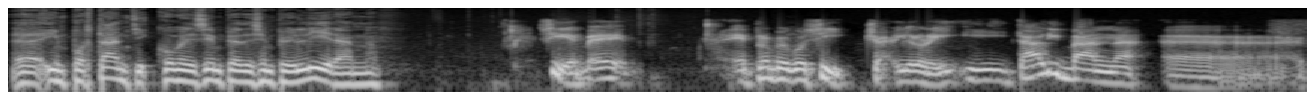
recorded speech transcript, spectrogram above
eh, importanti, come ad esempio, ad esempio l'Iran. Sì, beh, è proprio così. Cioè, allora, i, i, Taliban eh,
